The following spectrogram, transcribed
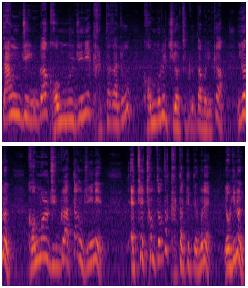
땅 주인과 건물 주인이 같아가지고 건물을 지었다 보니까 이거는 건물 주인과 땅 주인이 애초에 처음부터 같았기 때문에 여기는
